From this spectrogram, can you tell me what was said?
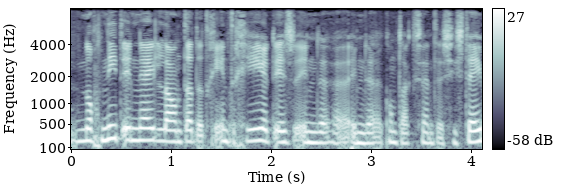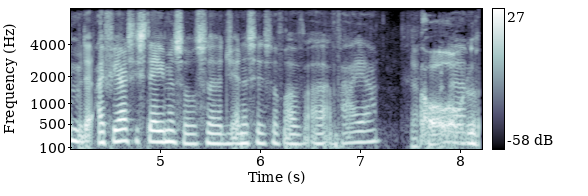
nog niet in Nederland dat het geïntegreerd is in de, in de contact center systemen, de IVR-systemen zoals eh, Genesis of Av- Avaya. Oh, Ehm, dan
